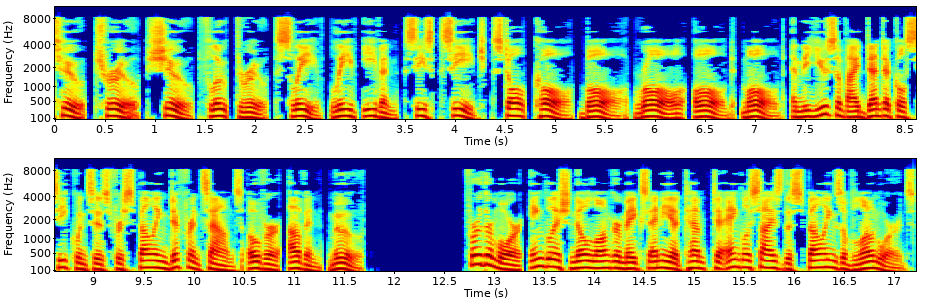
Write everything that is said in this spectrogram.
to, true, shoe, flew, through, sleeve, leave, even, seize, siege, stole, coal, bowl, roll, old, mold, and the use of identical sequences for spelling different sounds over, oven, move. Furthermore, English no longer makes any attempt to anglicize the spellings of loanwords,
